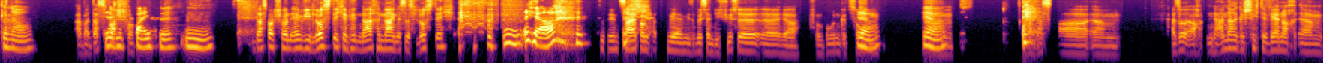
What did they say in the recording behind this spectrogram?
Genau. Aber das ja, war schon. Zweifel. Mhm. Das war schon irgendwie lustig und im Nachhinein ist es lustig. Mhm, ja. Zu dem Zeitpunkt hat mir irgendwie so ein bisschen die Füße äh, ja, vom Boden gezogen. Ja. ja. Ähm, aber das war, ähm, also auch eine andere Geschichte wäre noch, ähm,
